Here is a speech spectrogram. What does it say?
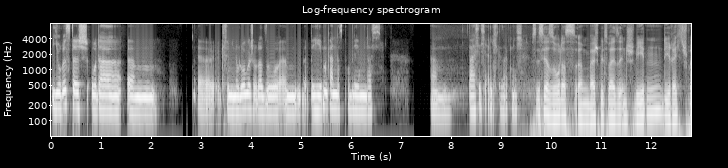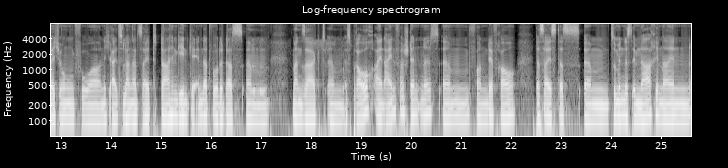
juristisch oder ähm, äh, kriminologisch oder so ähm, beheben kann, das Problem, das weiß ich ehrlich gesagt nicht. Es ist ja so, dass ähm, beispielsweise in Schweden die Rechtsprechung vor nicht allzu langer Zeit dahingehend geändert wurde, dass ähm, mhm man sagt, ähm, es braucht ein Einverständnis ähm, von der Frau. Das heißt, dass ähm, zumindest im Nachhinein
